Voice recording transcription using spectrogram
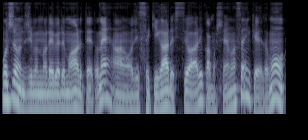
もちろん自分のレベルもある程度ね、あの、実績がある必要はあるかもしれませんけれども、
